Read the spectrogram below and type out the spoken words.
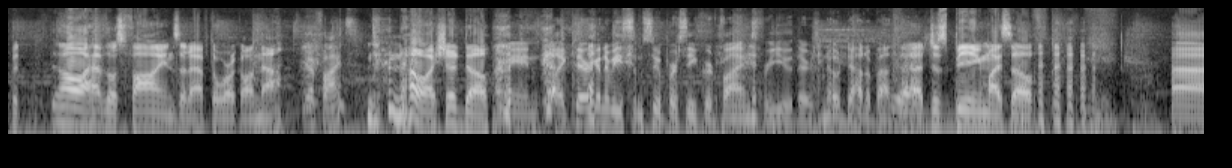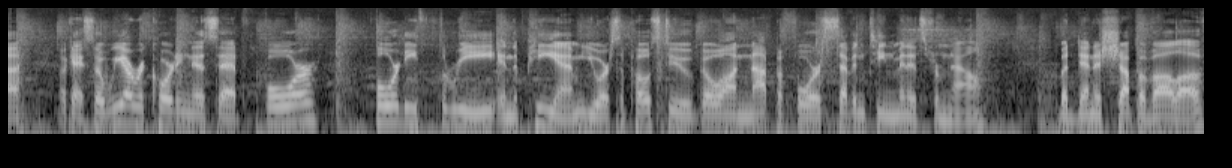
but no, I have those fines that I have to work on now. You have fines? no, I should though. I mean, like there are going to be some super secret fines for you. There's no doubt about Yeah, that. just being myself. Uh, okay, so we are recording this at 4:43 in the PM. You are supposed to go on not before 17 minutes from now, but Denis Shapovalov,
